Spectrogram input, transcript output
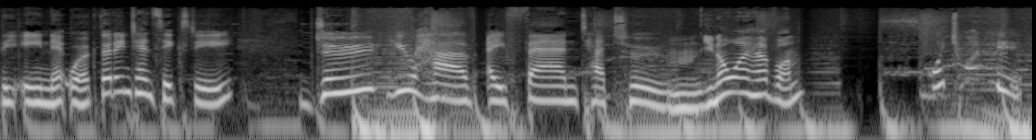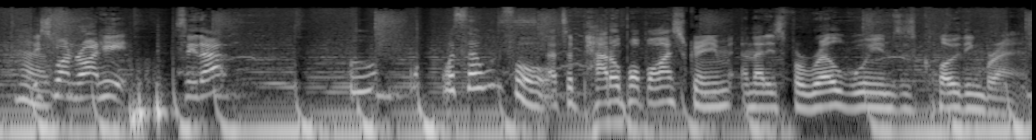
the E Network. 131060. Do you have a fan tattoo? Mm, you know, I have one. Which one do you have? This one right here. See that? Oh, what's that one for? That's a paddle pop ice cream, and that is Pharrell Williams' clothing brand.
